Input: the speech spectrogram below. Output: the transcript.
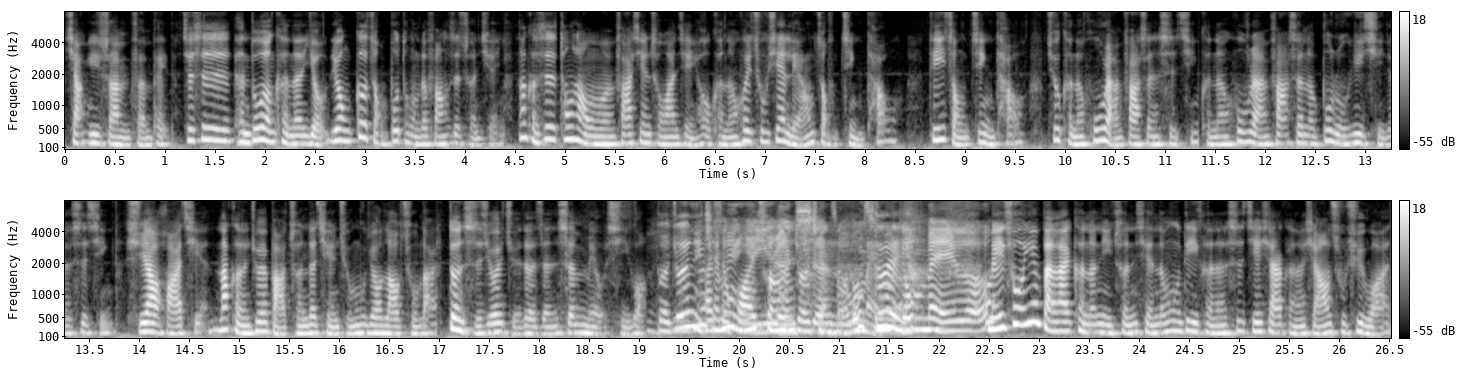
像预算分配的。就是很多人可能有用各种不同的方式存钱，那可是通常我们发现存完钱以后，可能会出现两。两种镜头。第一种镜头就可能忽然发生事情，可能忽然发生了不如预期的事情，需要花钱，那可能就会把存的钱全部就捞出来，顿时就会觉得人生没有希望。对，就是你前面已经存很久钱，怎么都没了，对，都没了。没错，因为本来可能你存钱的目的可能是接下来可能想要出去玩，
